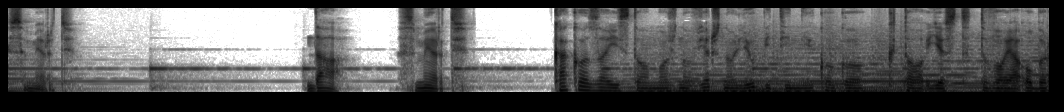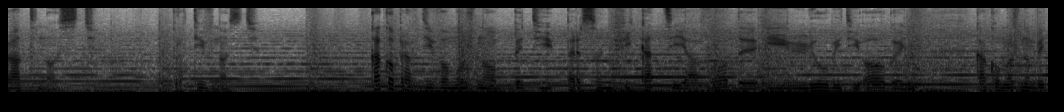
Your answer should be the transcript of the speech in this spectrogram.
śmierć. Da, śmierć. Kako zaisto można wieczno lubić nikogo, kto jest twoja obratność, przeciwność? Kako prawdziwo można być personifikacja wody i lubić ogień? Kako można być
